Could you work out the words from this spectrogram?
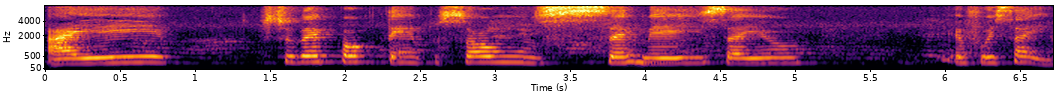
Aí, estudei pouco tempo, só uns seis meses, aí eu, eu fui sair.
